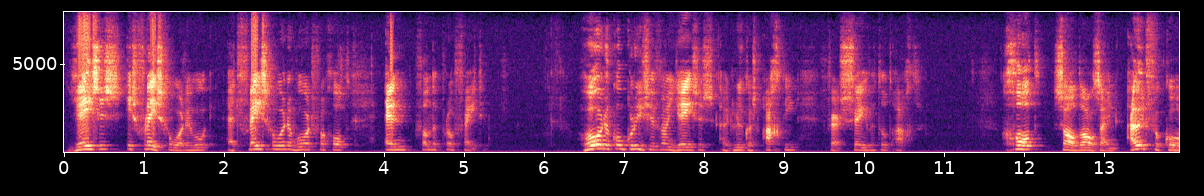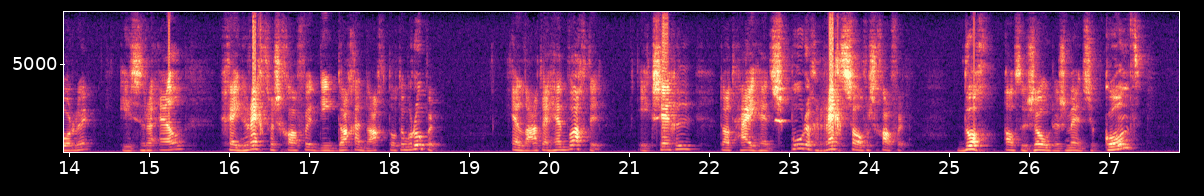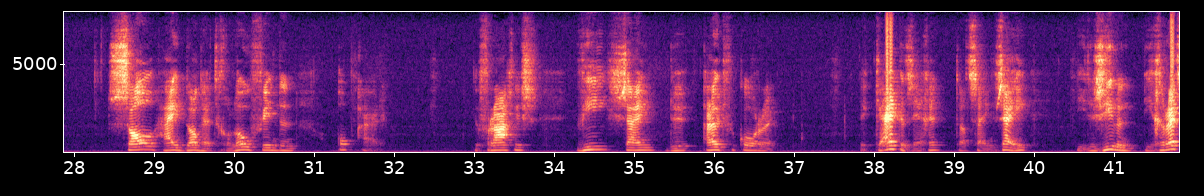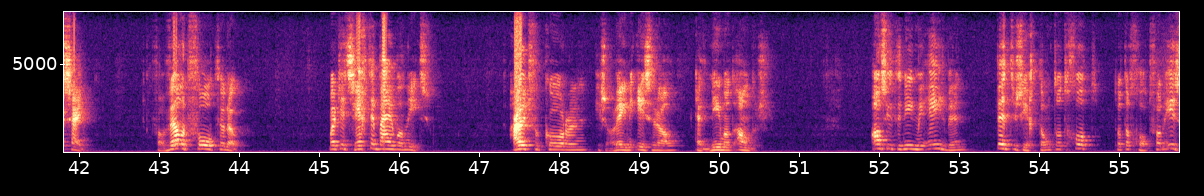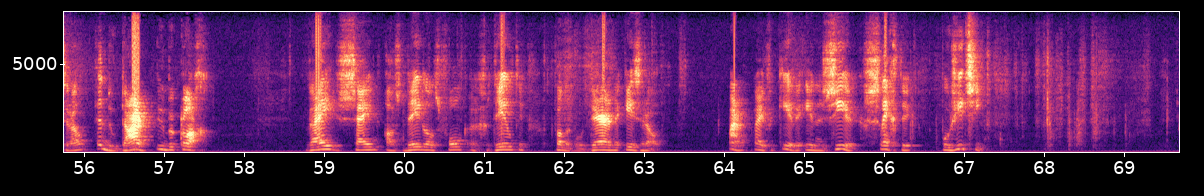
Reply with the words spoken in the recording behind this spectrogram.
Jezus is vlees geworden, het vlees geworden woord van God en van de profeten. Hoor de conclusie van Jezus uit Lucas 18, vers 7 tot 8. God zal dan zijn uitverkorene, Israël, geen recht verschaffen die dag en nacht tot hem roepen. En hij hem wachten. Ik zeg u dat hij het spoedig recht zal verschaffen. Doch als de zoon des mensen komt, zal hij dan het geloof vinden op aarde? De vraag is, wie zijn de uitverkorenen? De kerken zeggen dat zijn zij die de zielen die gered zijn, van welk volk dan ook. Maar dit zegt de Bijbel niet. Uitverkoren is alleen Israël en niemand anders. Als u het er niet mee eens bent, wendt u zich dan tot God tot de God van Israël en doe daar uw beklag. Wij zijn als Nederlands volk een gedeelte van het moderne Israël. Maar wij verkeren in een zeer slechte positie.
